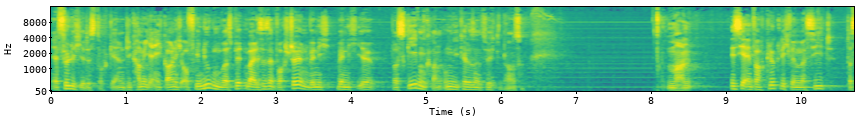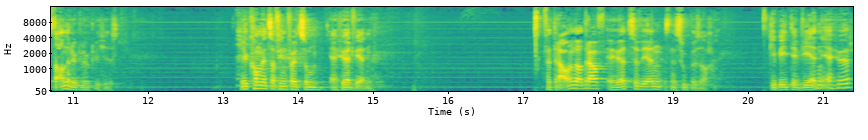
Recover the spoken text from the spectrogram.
erfülle ich ihr das doch gerne. Und die kann mich eigentlich gar nicht oft genug um was bitten, weil es ist einfach schön, wenn ich, wenn ich ihr was geben kann. Umgekehrt ist es natürlich genauso. Man ist ja einfach glücklich, wenn man sieht, dass der andere glücklich ist. Wir kommen jetzt auf jeden Fall zum Erhörtwerden. Vertrauen darauf, erhört zu werden, ist eine super Sache. Gebete werden erhört.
